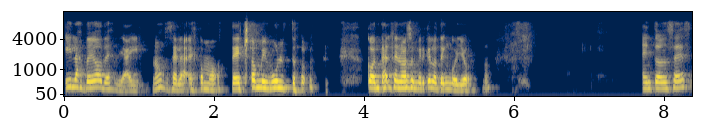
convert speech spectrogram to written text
y las veo desde ahí, ¿no? O sea, es como, te echo mi bulto con tal de no asumir que lo tengo yo, ¿no? Entonces,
